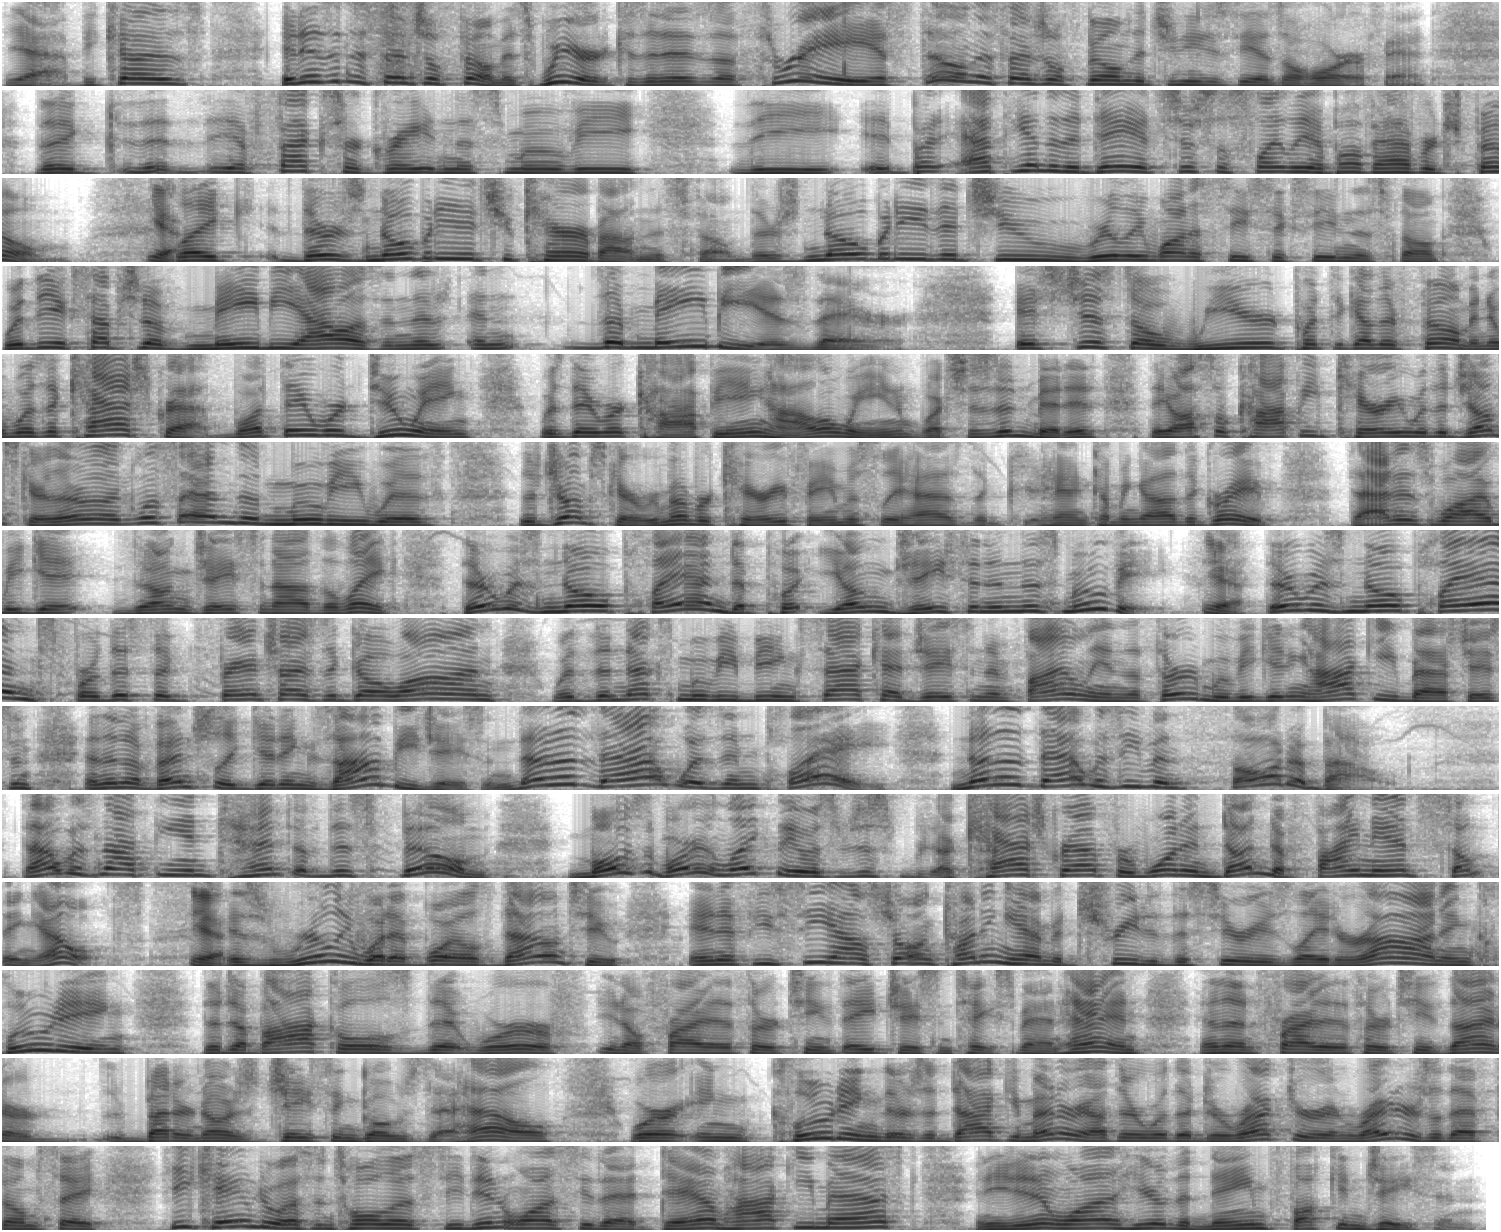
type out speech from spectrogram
Yeah, because it is an essential film. It's weird because it is a three. It's still an essential film that you need to see as a horror fan. The the, the effects are great in this movie. The it- but at the end of the day, it's just a slightly above average film. Yeah. Like there's nobody that you care about in this film. There's nobody that you really want to see succeed in this film, with the exception of maybe Alice, and the, and the maybe is there. It's just a weird put together film, and it was a cash grab. What they were doing was they were copying Halloween, which is admitted. They also copied Carrie with a jump scare. They were like, let's end the movie with the jump scare. Remember, Carrie famously has the hand coming out of the grave. That is why we get young Jason out of the lake. There was no plan to put young Jason in this movie. Yeah. There was no plan for this to, franchise to go on with the next movie being Sackhead Jason and finally in the third movie getting Hockey Bash Jason and then eventually getting Zombie Jason. None of that was in play. None of that was even thought about. That was not the intent of this film. Most more than likely, it was just a cash grab for one and done to finance something else. Yeah. is really what it boils down to. And if you see how Sean Cunningham had treated the series later on, including the debacles that were, you know, Friday the Thirteenth Eight, Jason Takes Manhattan, and then Friday the Thirteenth Nine, or better known as Jason Goes to Hell, where including there's a documentary out there where the director and writers of that film say he came to us and told us he didn't want to see that damn hockey mask and he didn't want to hear the name fucking Jason.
